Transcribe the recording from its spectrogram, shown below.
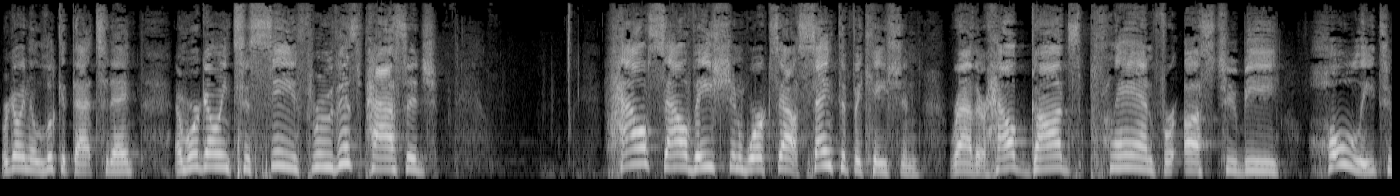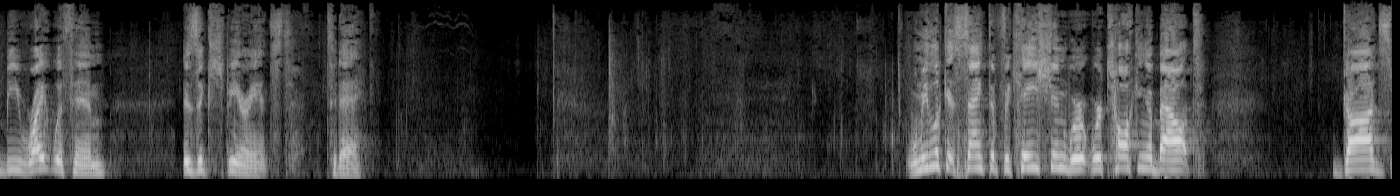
We're going to look at that today. And we're going to see through this passage how salvation works out, sanctification rather, how God's plan for us to be holy, to be right with Him is experienced today. When we look at sanctification, we're, we're talking about God's,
